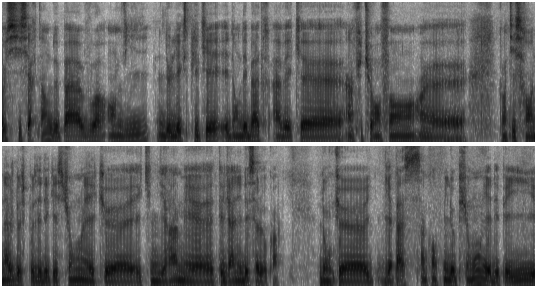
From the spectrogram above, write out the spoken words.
aussi certain de ne pas avoir envie de l'expliquer et d'en débattre avec euh, un futur enfant euh, quand il sera en âge de se poser des questions et que et qui me dira mais euh, t'es le dernier des salauds quoi. Donc il n'y a pas 50 000 options. Il y a des pays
